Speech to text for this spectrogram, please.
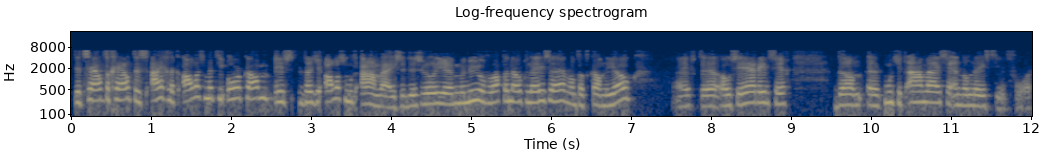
Ditzelfde geldt dus eigenlijk alles met die oorkam, is dat je alles moet aanwijzen. Dus wil je menu of wat dan ook lezen, want dat kan die ook. Hij heeft uh, OCR in zich dan uh, moet je het aanwijzen en dan leest hij het voor.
